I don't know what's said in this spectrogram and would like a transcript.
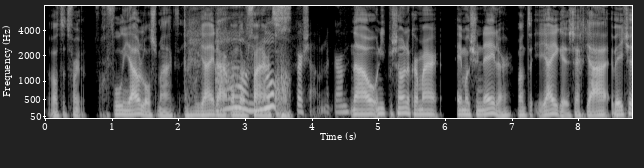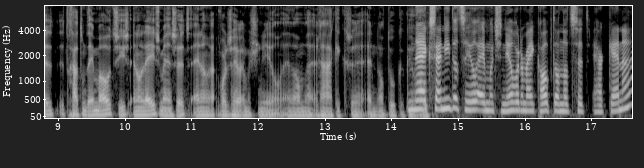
wat het voor, voor gevoel in jou losmaakt en hoe jij daaronder oh, vaart? nog persoonlijker. Nou, niet persoonlijker, maar emotioneler. Want jij zegt, ja, weet je, het- gaat om de emoties. En dan lezen mensen het en dan worden ze heel emotioneel. En dan eh, raak ik ze en dat doe ik ook heel Nee, goed. ik zei niet dat ze heel emotioneel worden, maar ik hoop dan dat ze het herkennen.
